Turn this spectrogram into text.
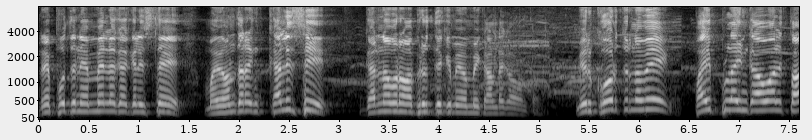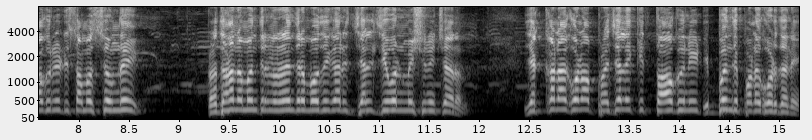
రేపు పొద్దున ఎమ్మెల్యేగా గెలిస్తే మేమందరం కలిసి గన్నవరం అభివృద్ధికి మేము మీకు అండగా ఉంటాం. మీరు కోరుతున్నవి పైప్ లైన్ కావాలి తాగునీటి సమస్య ఉంది. ప్రధానమంత్రి నరేంద్ర మోదీ గారు జల్ జీవన్ మిషన్ ఇచ్చారు. ఎక్కడా కూడా ప్రజలకి తాగునీటి ఇబ్బంది పడకూడదని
